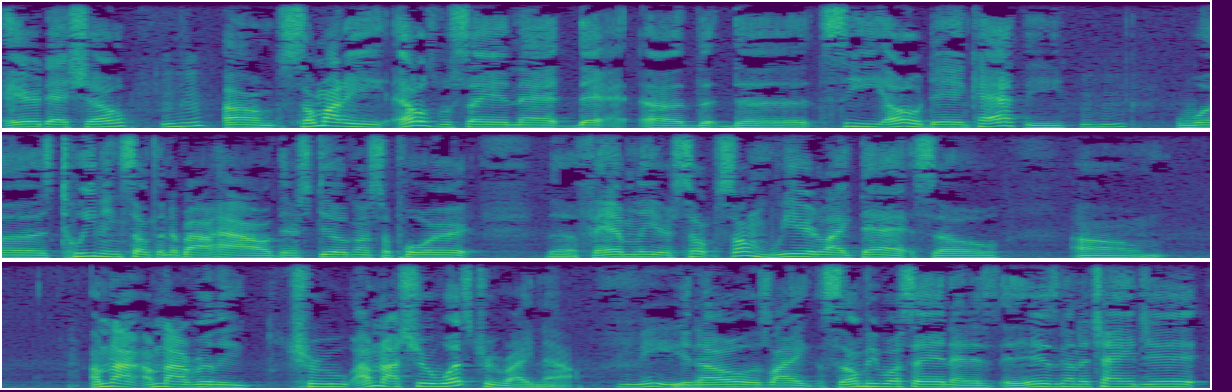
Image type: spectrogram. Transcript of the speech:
aired that show. Um, somebody else was saying that, that, uh, the, the CEO, Dan Cathy, was tweeting something about how they're still going to support the family or some, some weird like that. So, um, I'm not, I'm not really true. I'm not sure what's true right now. Me, You know, it's like some people are saying that it's, it is going to change it.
